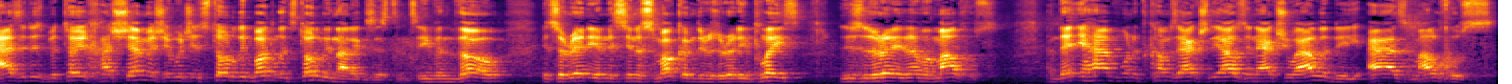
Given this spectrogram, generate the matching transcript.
as it is betoich Hashemesh, in which it's totally bottled, it's totally not existence, even though it's already in the Sinas Mokum, there's already a place, this is already the level of Malchus. And then you have, when it comes actually out in actuality, as Malchus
